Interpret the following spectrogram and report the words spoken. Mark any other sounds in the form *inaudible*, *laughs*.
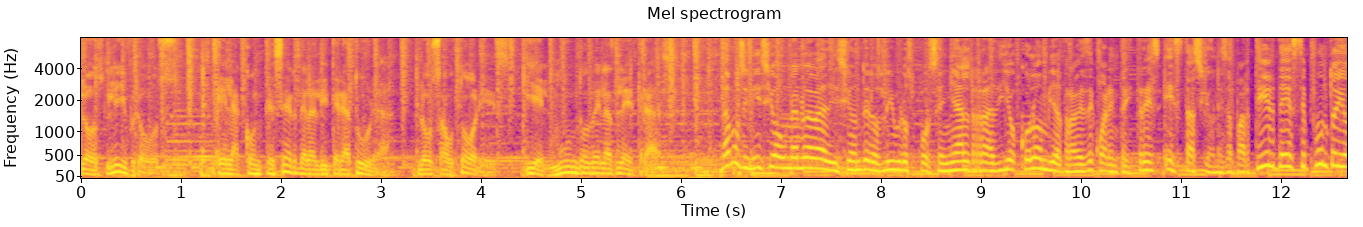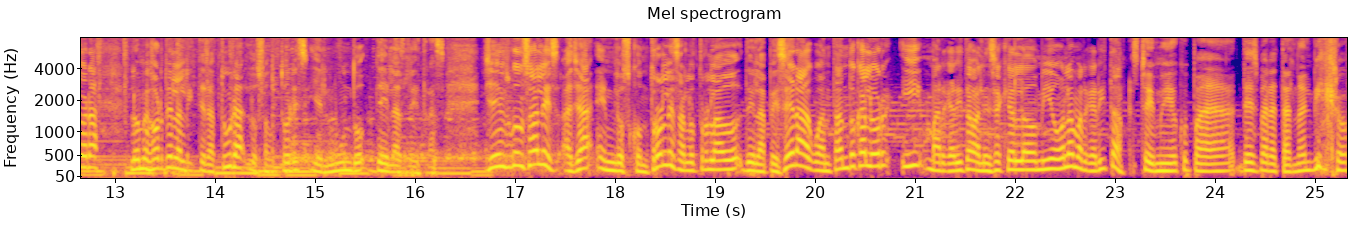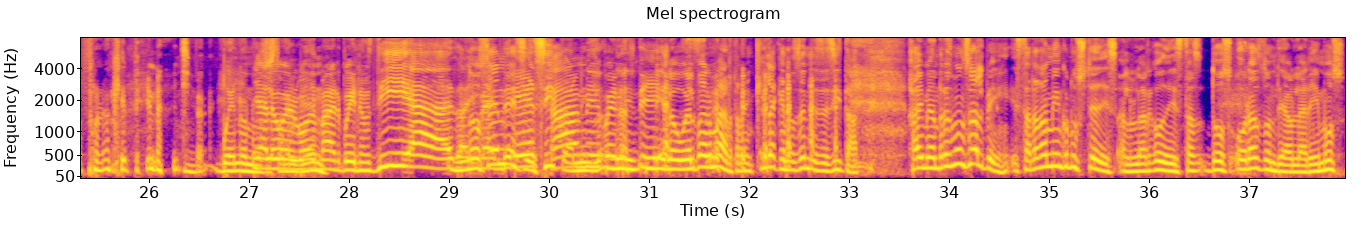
Los libros, el acontecer de la literatura, los autores y el mundo de las letras. Damos inicio a una nueva edición de los libros por señal Radio Colombia a través de 43 estaciones. A partir de este punto y hora, lo mejor de la literatura, los autores y el mundo de las letras. James González, allá en los controles, al otro lado de la pecera, aguantando calor, y Margarita Valencia, aquí al lado mío. Hola, Margarita. Estoy muy ocupada desbaratando el *laughs* micrófono, qué pena. Bueno, no ya lo vuelvo a armar. Buenos días. No se necesita, ni, ni lo vuelvo a armar. Tranquila que no se necesita. Jaime Andrés Monsalve estará también con ustedes a lo largo de estas dos horas donde hablaremos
